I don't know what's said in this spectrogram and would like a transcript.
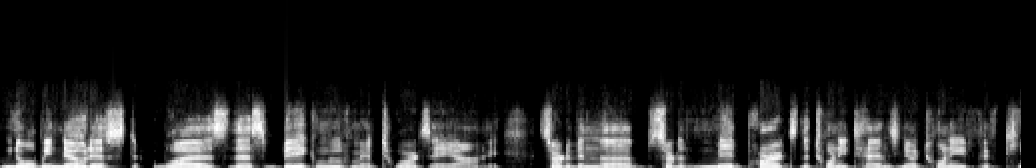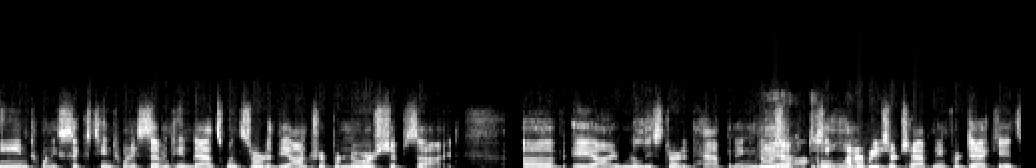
you know what we noticed was this big movement towards AI, sort of in the sort of mid parts of the 2010s, you know, 2015, 2016, 2017. That's when sort of the entrepreneurship side of AI really started happening. There was yeah, a, totally. a ton of research happening for decades,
